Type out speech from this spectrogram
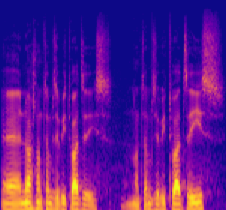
uh, nós não estamos habituados a isso. Não estamos habituados a isso.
